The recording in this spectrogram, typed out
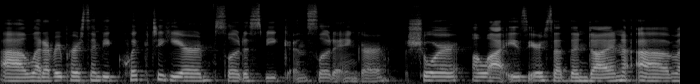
Uh, let every person be quick to hear, slow to speak, and slow to anger. Sure, a lot easier said than done. Um,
